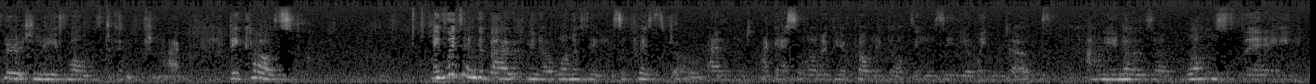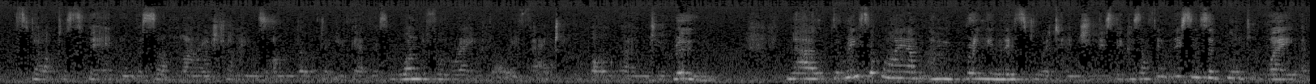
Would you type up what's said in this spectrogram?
spiritually evolved hoop now. Because if we think about, you know, one of these, a crystal, and I guess a lot of you have probably got these in your windows, and you know that once they start to spin and the sunlight shines on them, that you get this wonderful rainbow effect all around your room. Now, the reason why I'm, I'm, bringing this to attention is because I think this is a good way of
